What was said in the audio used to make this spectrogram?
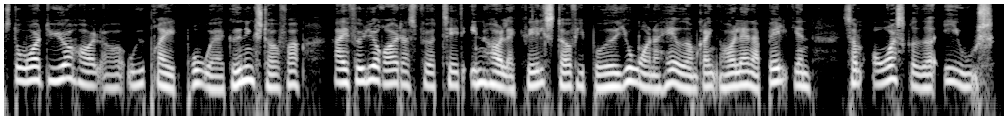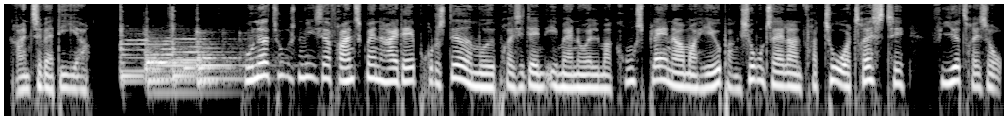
Store dyrehold og udbredt brug af gødningsstoffer har ifølge Reuters ført til et indhold af kvælstof i både jorden og havet omkring Holland og Belgien, som overskrider EU's grænseværdier. 100.000 af franskmænd har i dag protesteret mod præsident Emmanuel Macrons planer om at hæve pensionsalderen fra 62 til 64 år.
